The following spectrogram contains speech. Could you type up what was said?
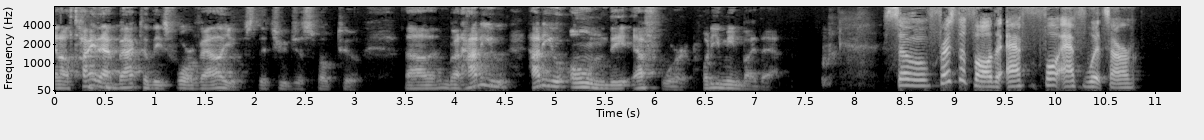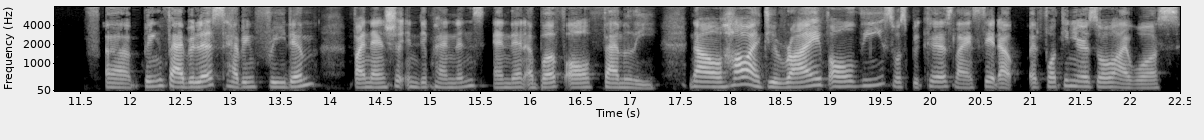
and I'll tie that back to these four values that you just spoke to. Uh, but how do you how do you own the F word? What do you mean by that? So first of all, the F four F words are uh, being fabulous, having freedom, financial independence, and then above all, family. Now, how I derive all these was because, like I said, at 14 years old, I was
